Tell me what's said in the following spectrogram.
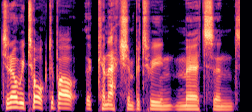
Do you know we talked about the connection between Merz and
